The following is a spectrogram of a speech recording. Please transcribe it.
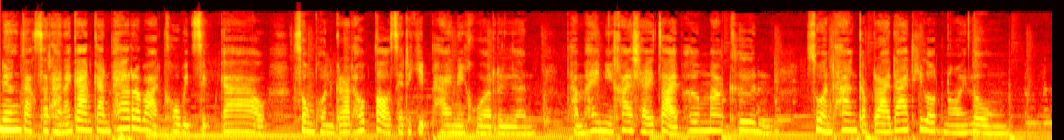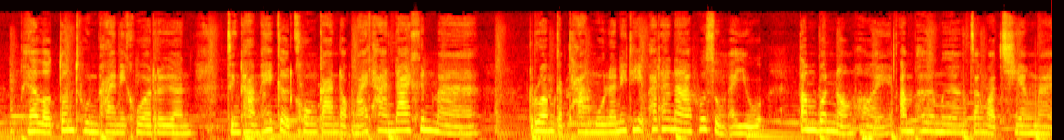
เนื่องจากสถานการณ์การแพร่ระบาดโควิด -19 ส่งผลกระทบต่อเศรษฐกิจภายในครัวเรือน ทำให้มีค่าใช้จ่ายเพิ่มมากขึ้น ส่วนทางกับรายได้ที่ลดน้อยลง เพื่อลดต้นทุนภายในครัวเรือน จึงทำให้เกิดโครงการดอกไม้ทานได้ขึ้นมา รวมกับทางมูลนิธิพัฒนาผู้สูงอายุ ตำบลหนองหอย อำเภอเมือง จังหวัดเชียงใหม่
